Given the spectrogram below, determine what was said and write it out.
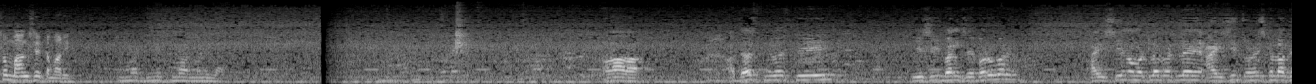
શું માંગ છે તમારી? ઉંમર દિલીપ કુમાર મણીલાલ. દસ દિવસથી એસી બંધ છે, બરોબર? આઈસીનો મતલબ એટલે આઈસી ચોવીસ કલાક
